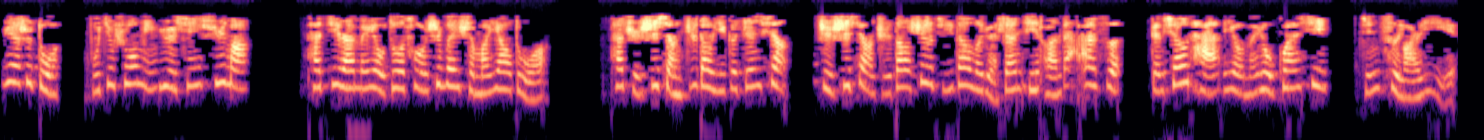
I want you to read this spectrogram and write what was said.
越是躲，不就说明越心虚吗？他既然没有做错，是为什么要躲？他只是想知道一个真相，只是想知道涉及到了远山集团的案子跟萧谈有没有关系。仅此而已。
